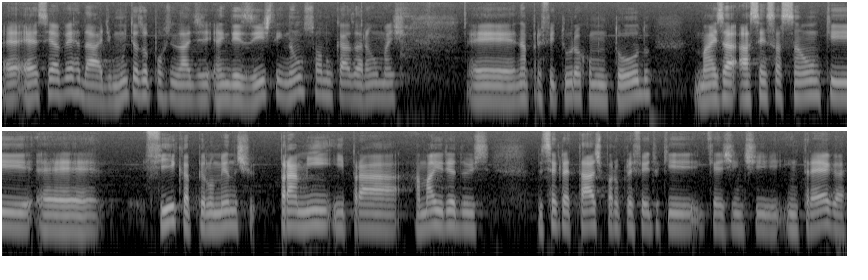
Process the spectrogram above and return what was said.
é, essa é a verdade. Muitas oportunidades ainda existem, não só no Casarão, mas é, na prefeitura como um todo, mas a, a sensação que é, fica, pelo menos para mim e para a maioria dos, dos secretários, para o prefeito que, que a gente entrega,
